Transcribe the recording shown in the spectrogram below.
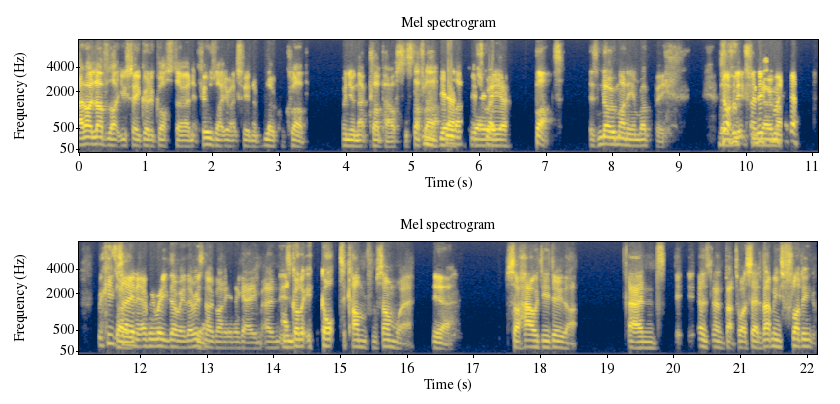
and i love like you say go to gloucester and it feels like you're actually in a local club when you're in that clubhouse and stuff like Mm, yeah, that. Yeah, yeah, yeah. But there's no money in rugby. There's No, literally no money. yeah. We keep So- saying it every week, don't we? There is Yeah. no money in the game, and it's And- got to, it's got to come from somewhere. Yeah, So how do you do that? And, as, and back to what I said, that means flooding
